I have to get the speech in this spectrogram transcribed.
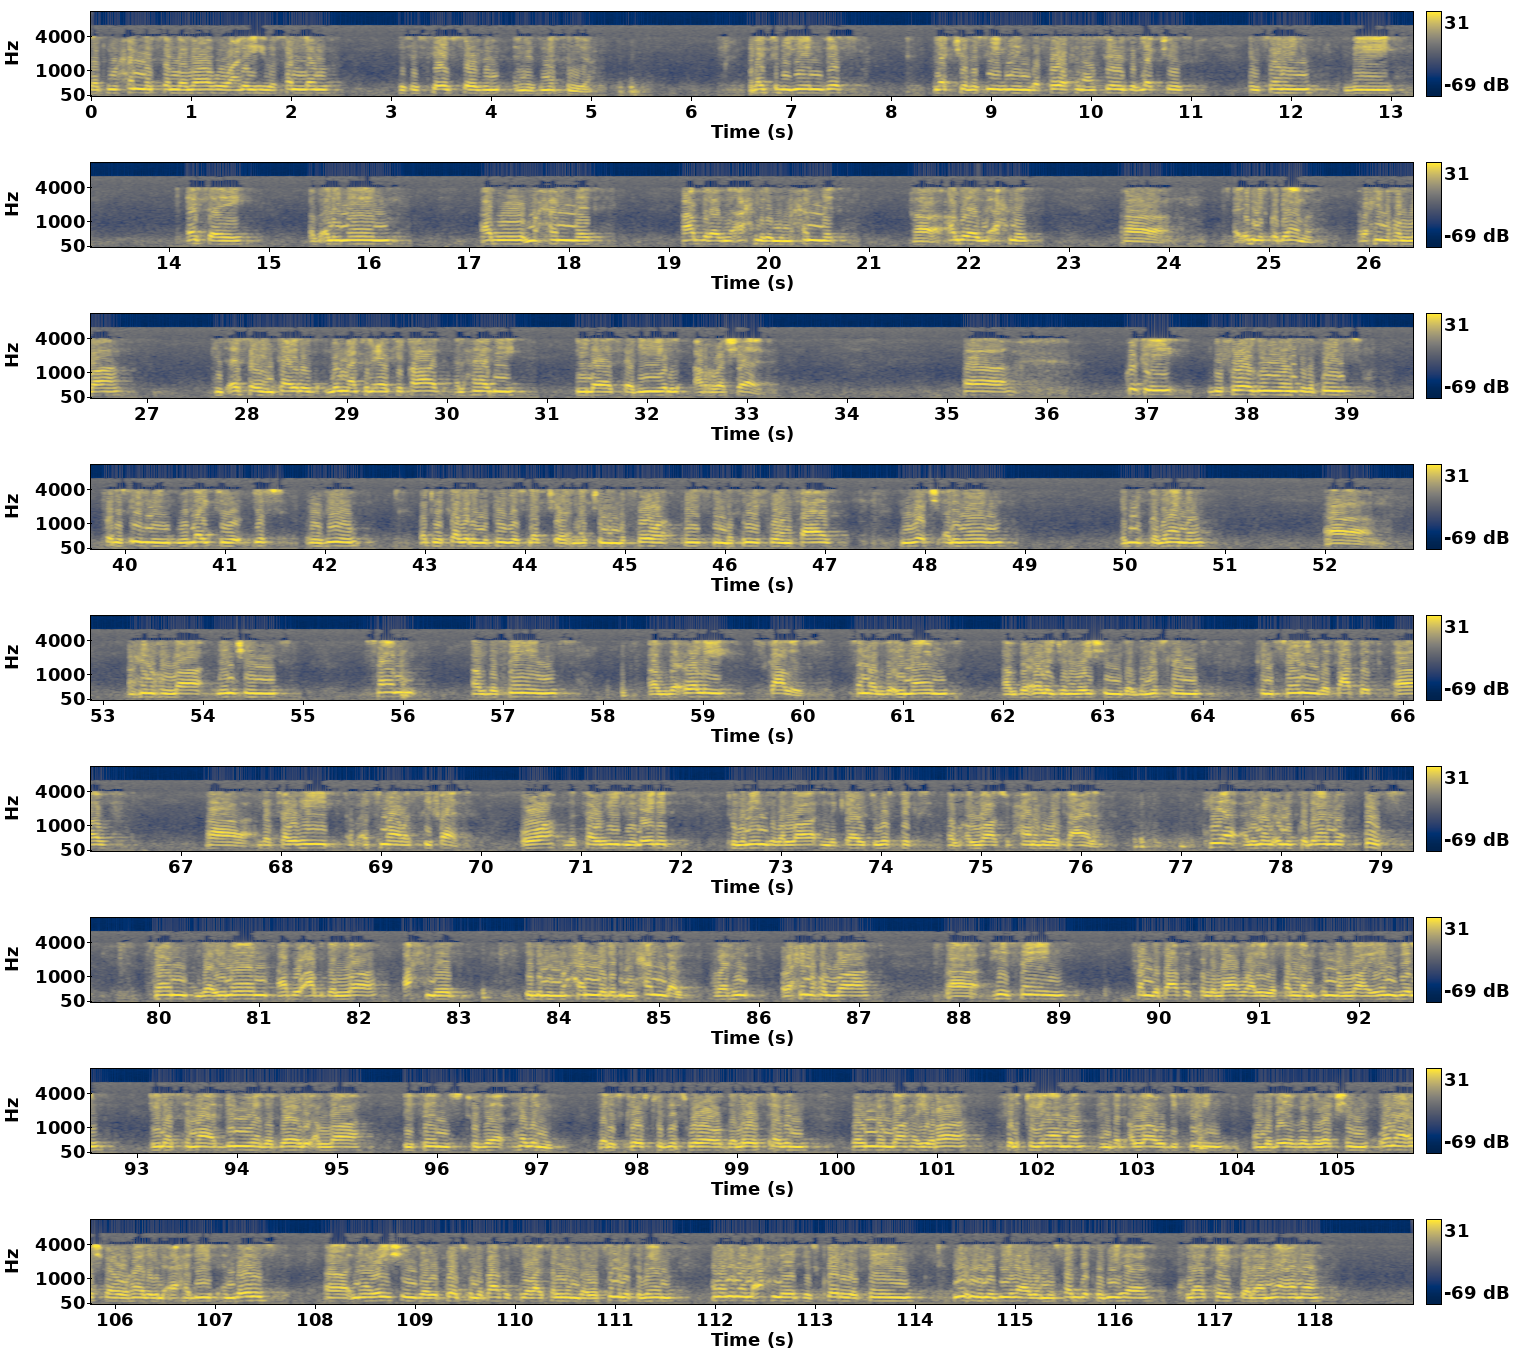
that Muhammad sallallahu alayhi wasallam is his slave servant and his messenger. I'd like to begin this lecture this evening, the fourth in our series of lectures concerning the essay of Al-Imam Abu Muhammad Abdullah ibn Ahmad ibn Muhammad uh, Abdullah ibn Ahmad uh, ibn Qudama rahimahullah essay entitled لمعة الاعتقاد الهادي إلى سبيل الرشاد. Uh, quickly, before going on to the points for this evening, we'd like to just review what we covered in the previous lecture, in lecture number four, points number three, four, and five, in which Al-Imam Ibn Qudama, uh, rahimahullah, mentions some of the sayings of the early scholars, some of the imams of the early generations of the Muslims concerning the topic of uh, the tawheed of asma wa sifat, or the tawheed related to the names of Allah and the characteristics of Allah subhanahu wa ta'ala. Here Imam Ibn Qudama quotes from the Imam Abu Abdullah Ahmad ibn Muhammad ibn Hanbal rahimahullah uh, he's saying from the Prophet sallallahu alaihi wasallam, "Inna Allah yanzil ila sama dunya." That verily Allah descends to the heaven that is close to this world, the lowest heaven. وَإِنَّ اللَّهَ يُرَى في القيامة and that Allah will be seen on the day of resurrection. وَمَا أَشْبَهُ هذه الأحاديث and those uh, narrations or reports from the Prophet sallallahu alaihi wasallam that were similar to them. And Imam Ahmad is quoted as saying, نؤمن بها ونصدق بها لا كيف ولا معنى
